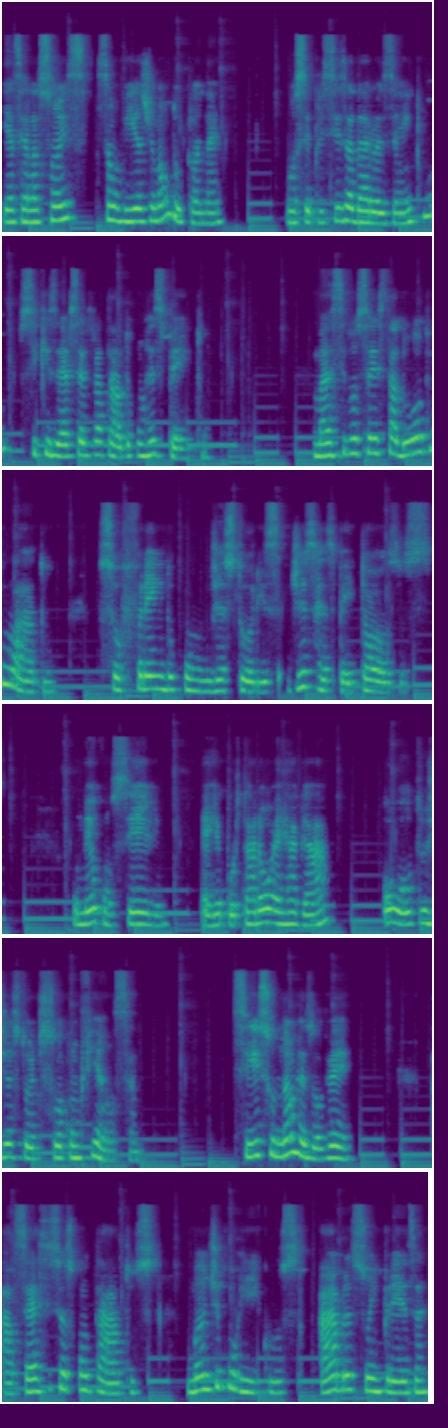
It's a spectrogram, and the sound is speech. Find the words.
E as relações são vias de mão dupla, né? Você precisa dar o exemplo se quiser ser tratado com respeito. Mas se você está do outro lado, sofrendo com gestores desrespeitosos, o meu conselho é reportar ao RH ou outro gestor de sua confiança. Se isso não resolver, acesse seus contatos, mande currículos, abra sua empresa,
